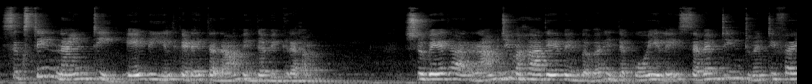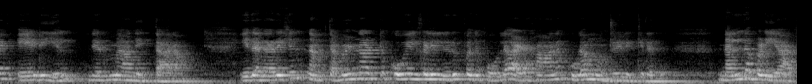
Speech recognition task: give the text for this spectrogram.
சிக்ஸ்டீன் நைன்டி ஏடியில் கிடைத்ததாம் இந்த விக்கிரகம். சுபேதார் ராம்ஜி மகாதேவ் என்பவர் இந்த கோயிலை செவன்டீன் டுவெண்ட்டி ஃபைவ் ஏடியில் நிர்மாணித்தாராம். இதன் அருகில் நம் தமிழ்நாட்டு கோயில்களில் இருப்பது போல அழகான குளம் ஒன்று இருக்கிறது. நல்லபடியாக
